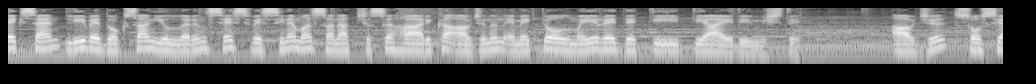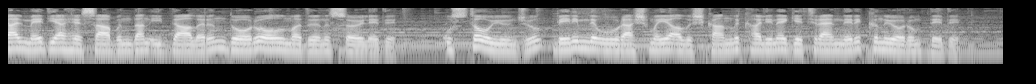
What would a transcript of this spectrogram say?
80'li ve 90 yılların ses ve sinema sanatçısı Harika Avcı'nın emekli olmayı reddettiği iddia edilmişti. Avcı, sosyal medya hesabından iddiaların doğru olmadığını söyledi. Usta oyuncu, benimle uğraşmayı alışkanlık haline getirenleri kınıyorum, dedi.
